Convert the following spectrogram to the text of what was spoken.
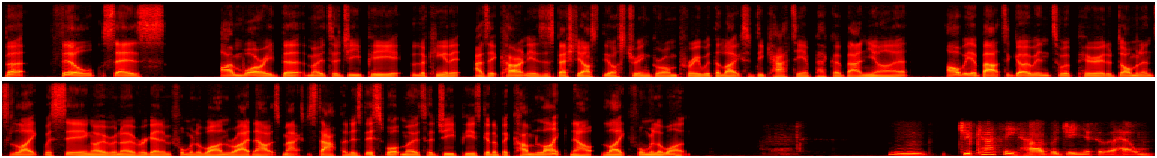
but Phil says. I'm worried that MotoGP, looking at it as it currently is, especially after the Austrian Grand Prix with the likes of Ducati and Pecco Bagnaia, are we about to go into a period of dominance like we're seeing over and over again in Formula One? Right now, it's Max Verstappen. Is this what MotoGP is going to become like now, like Formula One? Mm, Ducati have a genius at the helm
